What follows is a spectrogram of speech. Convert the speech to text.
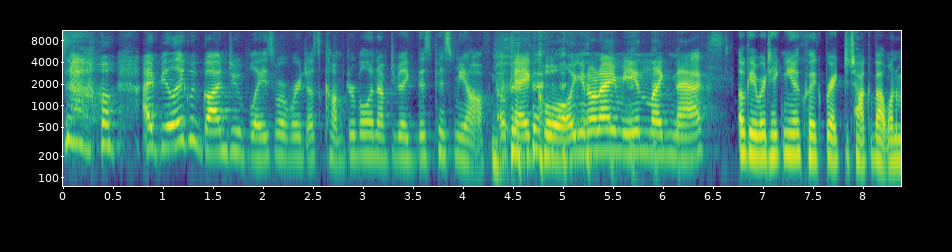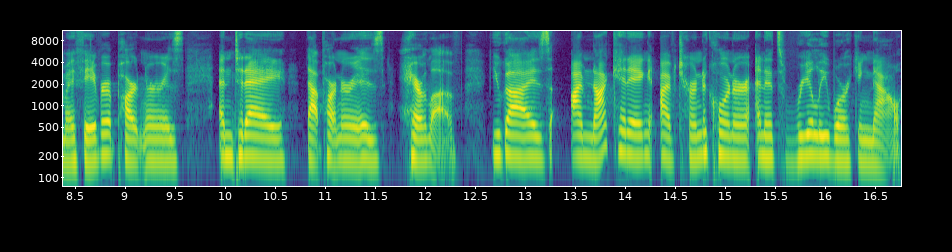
so I feel like we've gotten to a place where we're just comfortable enough to be like, this pissed me off. Okay, cool. You know what I mean? Like next. Okay, we're taking a quick break to talk about one of my favorite partners, and today that partner is Hair Love. You guys, I'm not kidding. I've turned a corner and it's really working now.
